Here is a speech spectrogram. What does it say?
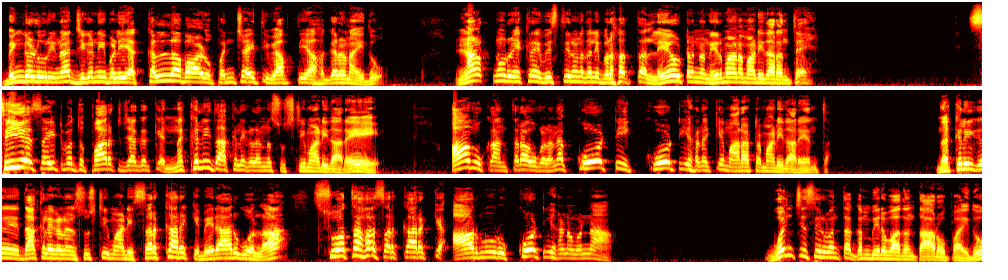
ಬೆಂಗಳೂರಿನ ಜಿಗಣಿ ಬಳಿಯ ಕಲ್ಲಬಾಳು ಪಂಚಾಯಿತಿ ವ್ಯಾಪ್ತಿಯ ಹಗರಣ ಇದು. ನಾಲ್ಕುನೂರು ಎಕರೆ ವಿಸ್ತೀರ್ಣದಲ್ಲಿ ಬೃಹತ್ ಲೇಔಟ್ ಅನ್ನು ನಿರ್ಮಾಣ ಮಾಡಿದಾರಂತೆ. ಸಿಎ ಸೈಟ್ ಮತ್ತು ಪಾರ್ಕ್ ಜಾಗಕ್ಕೆ ನಕಲಿ ದಾಖಲೆಗಳನ್ನು ಸೃಷ್ಟಿ ಮಾಡಿದ್ದಾರೆ. ಆ ಮುಖಾಂತರ ಅವುಗಳನ್ನು ಕೋಟಿ ಕೋಟಿ ಹಣಕ್ಕೆ ಮಾರಾಟ ಮಾಡಿದ್ದಾರೆ ಅಂತ. ನಕಲಿ ದಾಖಲೆಗಳನ್ನು ಸೃಷ್ಟಿ ಮಾಡಿ ಸರ್ಕಾರಕ್ಕೆ ಬೇರೆ ಯಾರಿಗೂ ಅಲ್ಲ, ಸ್ವತಃ ಸರ್ಕಾರಕ್ಕೆ ಆರುನೂರು ಕೋಟಿ ಹಣವನ್ನು ವಂಚಿಸಿರುವಂಥ ಗಂಭೀರವಾದಂಥ ಆರೋಪ ಇದು.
